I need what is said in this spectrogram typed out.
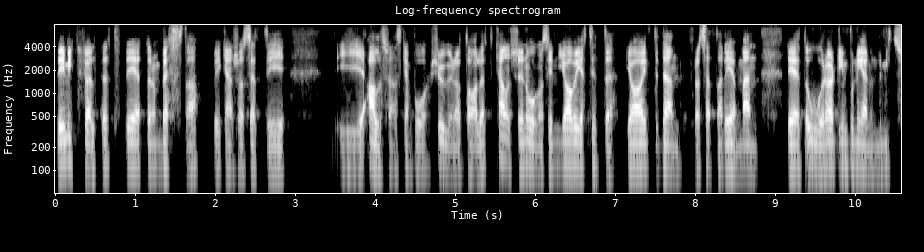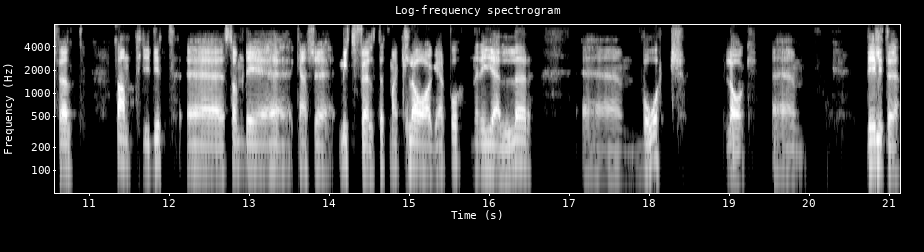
Det är mittfältet. Det är ett av de bästa vi kanske har sett i, i allsvenskan på 2000-talet. Kanske någonsin. Jag vet inte. Jag är inte den för att sätta det, men det är ett oerhört imponerande mittfält. Samtidigt eh, som det är kanske mittfältet man klagar på när det gäller eh, vårt lag. Eh, det är lite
